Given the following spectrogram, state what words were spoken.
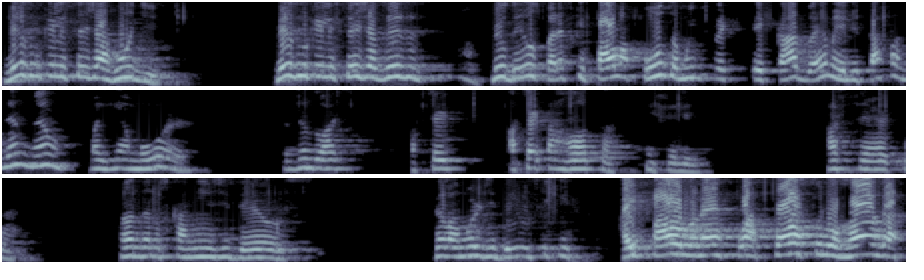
Mesmo que ele seja rude, mesmo que ele seja, às vezes, meu Deus, parece que Paulo aponta muito pecado. É, mas ele está fazendo mesmo, mas em amor. Está dizendo, acerta, acerta a rota, infeliz. Acerta. Anda nos caminhos de Deus. Pelo amor de Deus. Que, que... Aí Paulo, né, o apóstolo roga,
